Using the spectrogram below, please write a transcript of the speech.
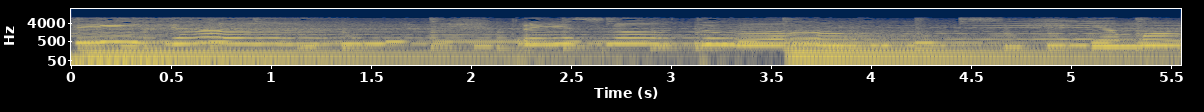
kasihan Tresno tuos Yang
